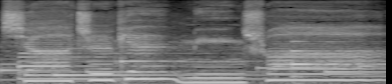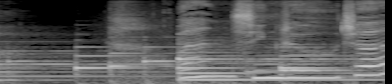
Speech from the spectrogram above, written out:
夏至变凝霜。晚星如针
